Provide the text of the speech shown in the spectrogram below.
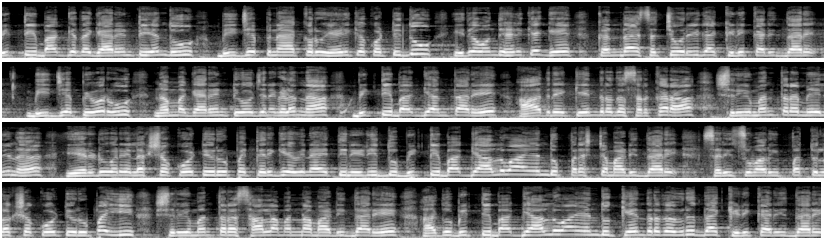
ಬಿಟ್ಟಿ ಭಾಗ್ಯದ ಗ್ಯಾರಂಟಿ ಎಂದು ಬಿಜೆಪಿ ನಾಯಕರು ಹೇಳಿಕೆ ಕೊಟ್ಟಿದ್ದು, ಇದೇ ಒಂದು ಹೇಳಿಕೆಗೆ ಕಂದಾಯ ಸಚಿವರು ಈಗ ಕಿಡಿಕಾರಿದ್ದಾರೆ. ಬಿಜೆಪಿಯವರು ನಮ್ಮ ಗ್ಯಾರಂಟಿ ಯೋಜನೆಗಳನ್ನು ಬಿಟ್ಟಿ ಭಾಗ್ಯ ಅಂತಾರೆ. ಆದರೆ ಕೇಂದ್ರದ ಸರ್ಕಾರ ಶ್ರೀಮಂತರ ಮೇಲಿನ ಎರಡೂವರೆ ಲಕ್ಷ ಕೋಟಿ ರೂಪಾಯಿ ತೆರಿಗೆ ವಿನಾಯಿತಿ ನೀಡಿದ್ದು ಬಿಟ್ಟಿ ಭಾಗ್ಯ ಅಲ್ವಾ ಎಂದು ಪ್ರಶ್ನೆ ಮಾಡಿದ್ದಾರೆ. ಸರಿಸುಮಾರು ಇಪ್ಪತ್ತು ಲಕ್ಷ ಕೋಟಿ ರೂಪಾಯಿ ಶ್ರೀಮಂತರ ಸಾಲ ಮನ್ನಾ ಮಾಡಿದ್ದಾರೆ. ಅದು ಬಿಟ್ಟಿ ಭಾಗ್ಯ ಅಲ್ವಾ ಎಂದು ಕೇಂದ್ರದ ವಿರುದ್ಧ ಕಿಡಿಕಾರಿದ್ದಾರೆ.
